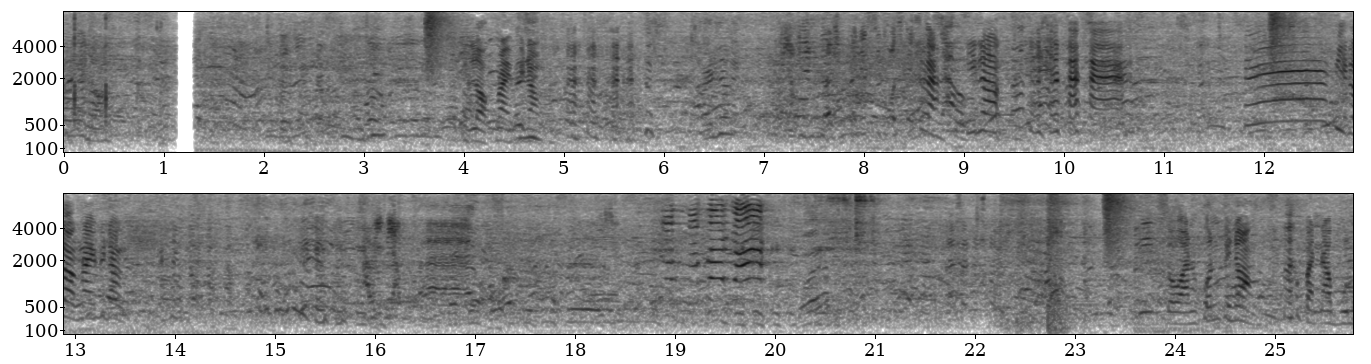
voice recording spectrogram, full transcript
เอ้ยเนาะพี่หลอกหน่อยพี่น้อง พี่หลอก พี่หลอกหน่อยพี่น้องสอนคนพี่น้องปันเอาบุญ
